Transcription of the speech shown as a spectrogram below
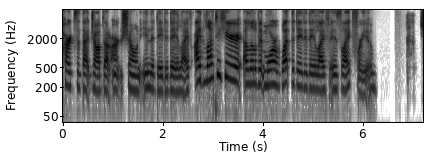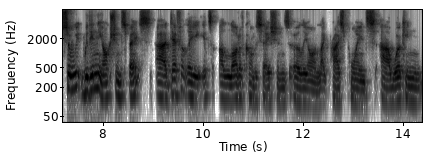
parts of that job that aren't shown in the day-to-day life. I'd love to hear a little bit more what the day-to-day life is like for you. So within the auction space uh, definitely it's a lot of conversations early on like price points uh, working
